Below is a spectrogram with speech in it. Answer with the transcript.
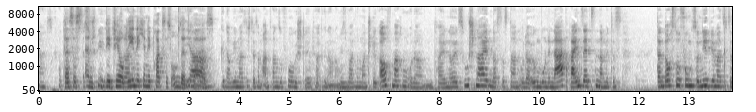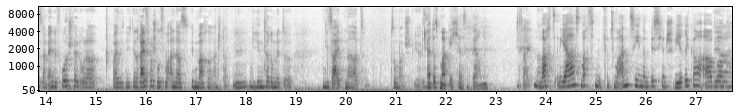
Ja, das Dass das es ist so die Theorie nicht in die Praxis umsetzbar ja, ist. genau, wie man sich das am Anfang so vorgestellt hat. Genau, da muss Mhm. man halt nochmal ein Stück aufmachen oder einen Teil neu zuschneiden, dass das dann oder irgendwo eine Naht reinsetzen, damit es dann doch so funktioniert, wie man sich das am Ende vorstellt oder weiß ich nicht, den Reißverschluss woanders hinmachen, anstatt Mhm. in die hintere Mitte, in die Seitennaht zum Beispiel. Ja, das mag ich ja so gerne. Seitennaht. Macht's, ja, es macht es zum Anziehen ein bisschen schwieriger, aber Ja.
